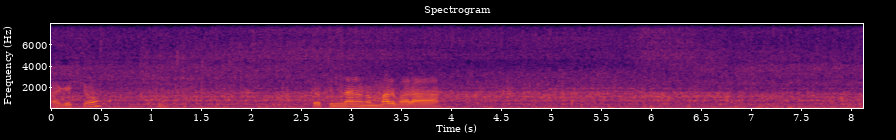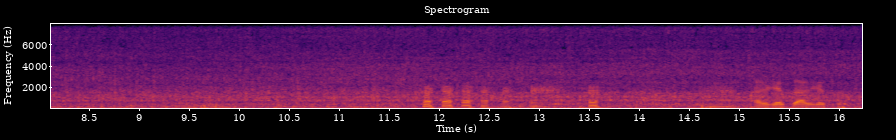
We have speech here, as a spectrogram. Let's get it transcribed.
알겠죠? 저 빛나는 엄마를 봐라. 알겠어 알겠어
